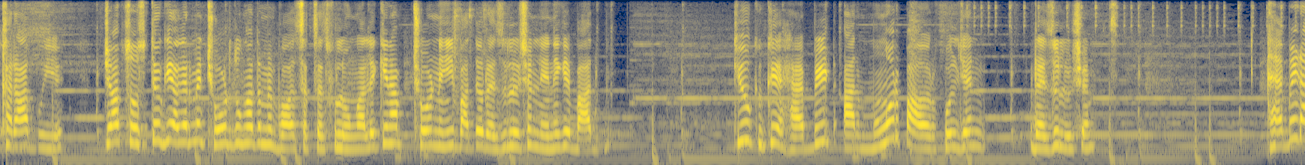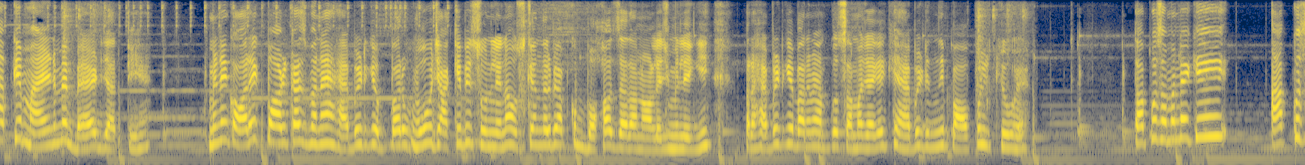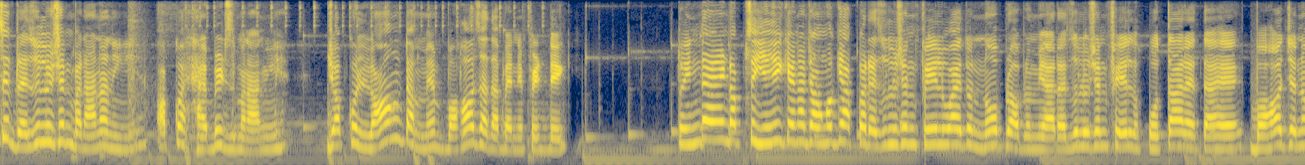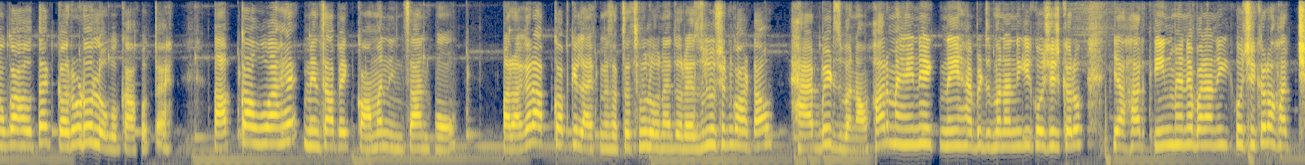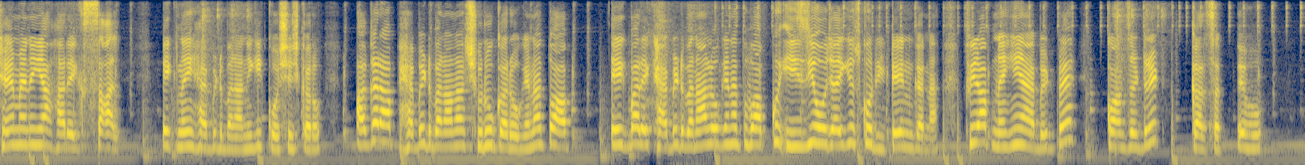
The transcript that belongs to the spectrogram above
खराब हुई है। जो आप सोचते हो कि अगर मैं छोड़ दूँगा तो मैं बहुत सक्सेसफुल होऊँगा, लेकिन आप छोड़ नहीं पाते हो रेजोल्यूशन लेने के बाद भी। क्यों? क्योंकि habit are more powerful than resolution habit आपके माइंड में बैठ जाती है। मैंने एक और एक पॉडकास्ट बनाया हैबिट के ऊपर, वो जाके भी सुन लेना, उसके अंदर भी आपको बहुत ज़्यादा नॉलेज मिलेगी। और हैबिट के बारे में आपको समझ आएगा कि हैबिट इतनी पावरफुल क्यों है। तो आपको समझना है कि आपको सिर्फ़ रेजोल्यूशन बनाना नहीं है, आपको हैबिट्स बनानी है, जो आपको लॉन्ग टर्म में बहुत ज़्यादा बेनिफिट देगी। तो इन द एंड आपसे यही कहना चाहूँगा कि आपका रेजोल्यूशन फेल हुआ है तो नो प्रॉब्लम यार। रेजोल्यूशन फेल होता रहता है। बहुत जनों का होता है, करोड़ों लोगों का होता है। आपका हुआ है मीन्स आप एक कॉमन इंसान हो। और अगर आपको आपकी लाइफ में सक्सेसफुल होना है तो रेजोल्यूशन को हटाओ हैबिट्स बनाओ। हर महीने एक नई हैबिट्स बनाने की कोशिश करो, या हर तीन महीने बनाने की कोशिश करो, हर छः महीने या हर एक साल। एक नई हैबिट बनाने की कोशिश करो। अगर आप हैबिट बनाना शुरू करोगे ना तो आप एक बार एक हैबिट बना लोगे ना तो वो आपको ईजी हो जाएगी उसको रिटेन करना। फिर आप नई हैबिट पे कॉन्सेंट्रेट कर सकते हो।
